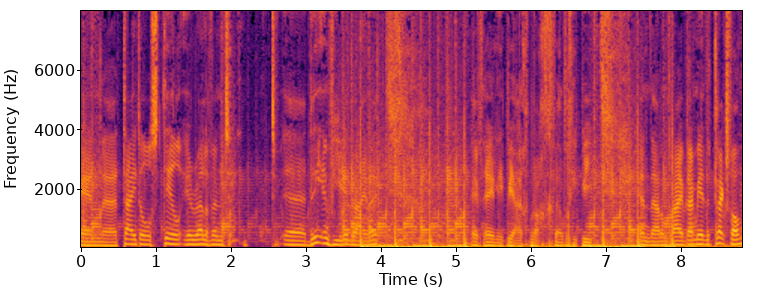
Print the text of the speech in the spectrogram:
En title Still Irrelevant 3 en 4 draaien we. Heeft een hele EP uitgebracht. Geweldig EP. En daarom draaien we daar meer de tracks van.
